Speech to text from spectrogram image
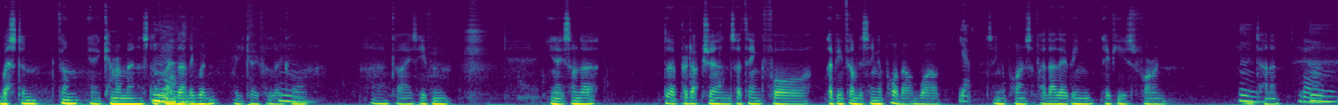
Western film you know, cameramen and stuff Yeah. like that. They wouldn't really go for local Mm. uh, guys. Even you know some of the the productions I think for they've been filmed in Singapore about wild Yep. Singapore and stuff like that. They've been they've used foreign Mm. talent, Yeah. Mm.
